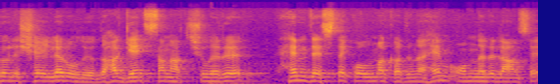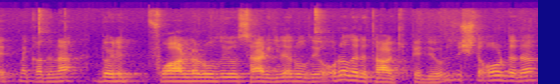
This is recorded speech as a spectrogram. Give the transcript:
böyle şeyler oluyor. Daha genç sanatçıları hem destek olmak adına hem onları lanse etmek adına böyle fuarlar oluyor, sergiler oluyor. Oraları takip ediyoruz. İşte orada da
